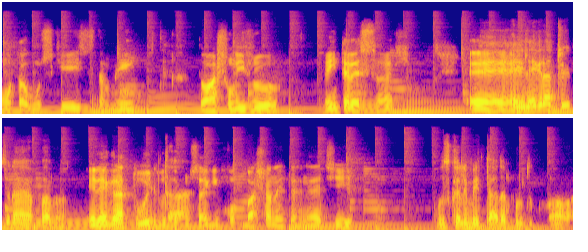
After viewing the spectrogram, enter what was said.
conta alguns cases também. Então, acho um livro bem interessante. É... Ele é gratuito, né, Pablo? Ele é gratuito, tá... você consegue baixar na internet musicalimitada.com.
